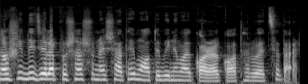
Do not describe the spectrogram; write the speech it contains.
নরসিংদী জেলা প্রশাসনের সাথে মতবিনিময় করার কথা রয়েছে তার।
